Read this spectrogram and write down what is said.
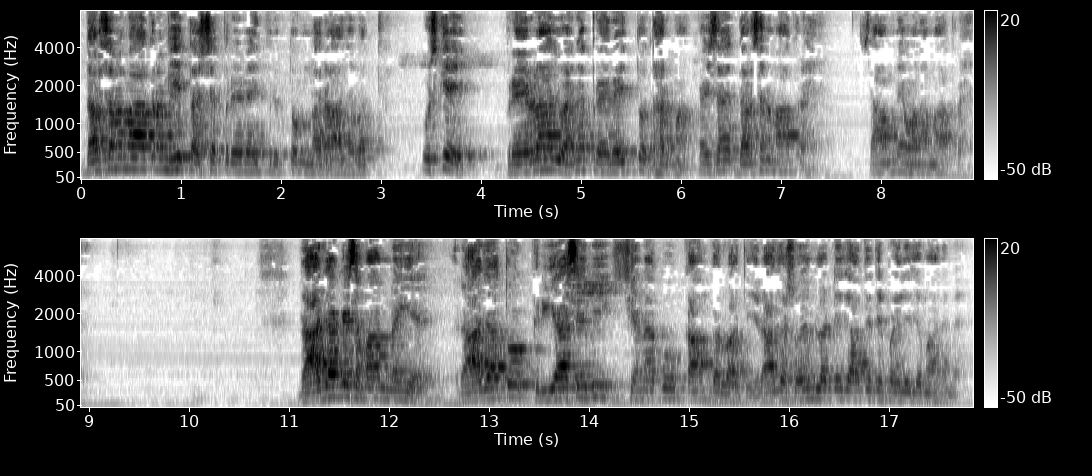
दर्शन मात्र ही तस्य प्रेरित न राजवत। उसके प्रेरणा जो है ना प्रेरित तो धर्म, कैसा है? दर्शन मात्र है, सामने होना मात्र है। राजा के समान नहीं है। राजा तो क्रिया से भी सेना को काम करवाती है। राजा स्वयं लड़ने जाते थे पहले जमाने में।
